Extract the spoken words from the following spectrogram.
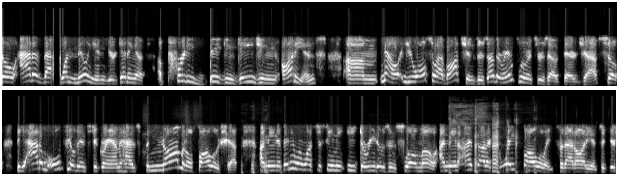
So, out of that one million, you're getting a, a pretty big engaging audience. Um, now, you also have options. There's other influencers out there, Jeff. So, the Adam Oldfield Instagram has phenomenal followership. I mean, if anyone wants to see me eat Doritos in slow mo, I mean, I've got a great following for that audience. If you're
